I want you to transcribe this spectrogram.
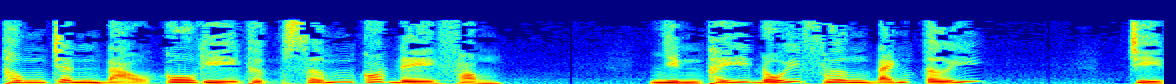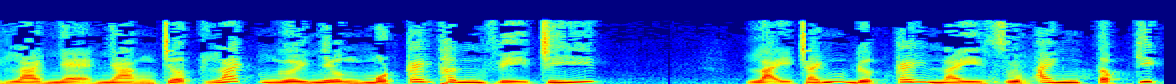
thông chân đạo cô kỳ thực sớm có đề phòng. nhìn thấy đối phương đánh tới. chỉ là nhẹ nhàng chợt lách người nhường một cái thân vị trí. lại tránh được cái này dù anh tập kích.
